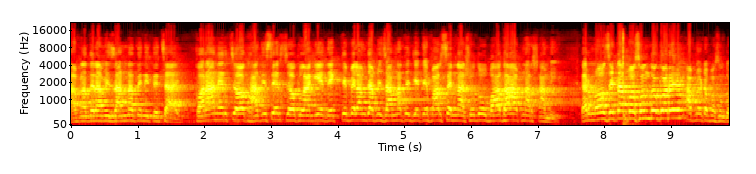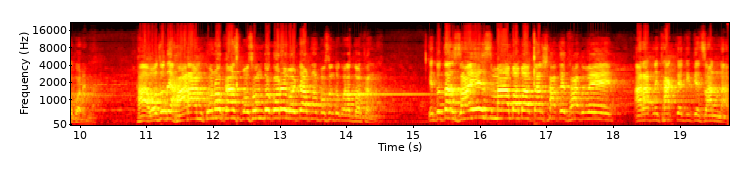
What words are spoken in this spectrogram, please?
আপনাদের আমি জান্নাতে নিতে চাই। কোরআনের চোখ হাদিসের চোখ লাগিয়ে দেখতে পেলাম যে আপনি জান্নাতে যেতে পারছেন না। শুধু বাধা আপনার স্বামী। কারণ ও যেটা পছন্দ করে আপনি ওটা পছন্দ করেন না। হ্যাঁ ও যদি হারাম কোনো কাজ পছন্দ করে, ওইটা আপনার পছন্দ করার দরকার নেই। কিন্তু তার জায়েজ মা বাবা তার সাথে থাকবে, আর আপনি থাকতে দিতে চান না।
